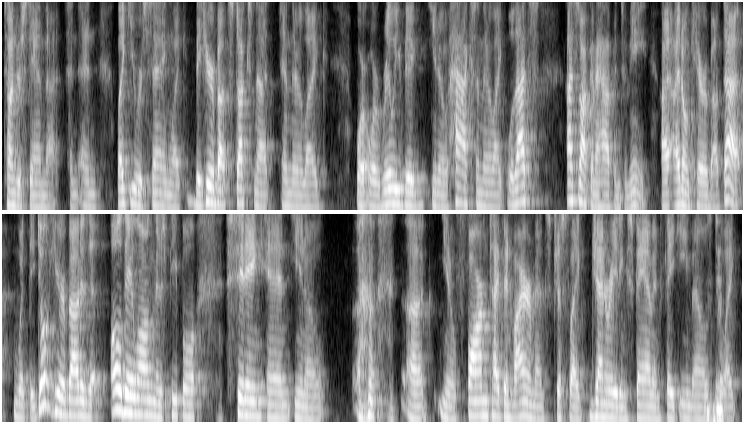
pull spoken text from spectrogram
to understand that. And and like you were saying, like they hear about Stuxnet and they're like, or or really big, you know, hacks, and they're like, well, that's that's not going to happen to me. I, I, don't care about that. What they don't hear about is that all day long there's people sitting in, you know, uh, you know, farm type environments, just like generating spam and fake emails mm-hmm. to like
